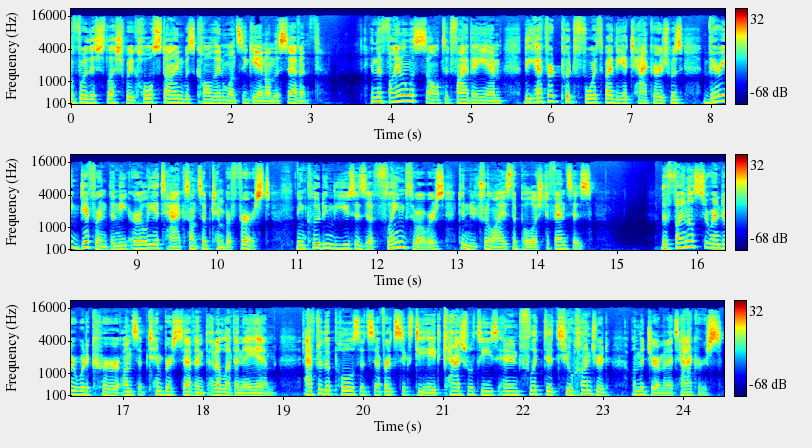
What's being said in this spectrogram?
before the Schleswig Holstein was called in once again on the 7th. In the final assault at 5 a.m., the effort put forth by the attackers was very different than the early attacks on September 1st, including the uses of flamethrowers to neutralize the Polish defenses. The final surrender would occur on September 7th at 11 a.m., after the Poles had suffered 68 casualties and inflicted 200 on the German attackers.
